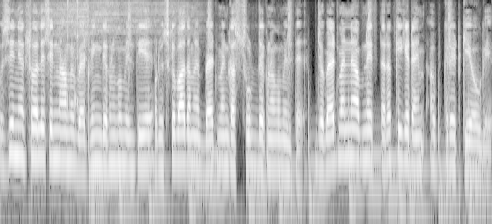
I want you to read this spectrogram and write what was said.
उसी नेक्स्ट वाले सीन में हमें बैटविंग देखने को मिलती है। और उसके बाद हमें बैटमैन का सूट देखने को मिलते हैं। जो बैटमैन ने अपने तरक्की के टाइम अपग्रेड किए होंगे।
